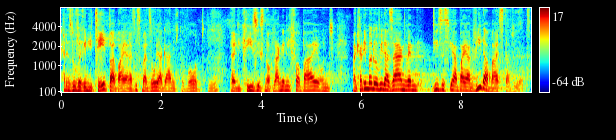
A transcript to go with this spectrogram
keine Souveränität bei Bayern. Das ist man so ja gar nicht gewohnt. Äh, Die Krise ist noch lange nicht vorbei und man kann immer nur wieder sagen, wenn dieses Jahr Bayern wieder Meister wird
